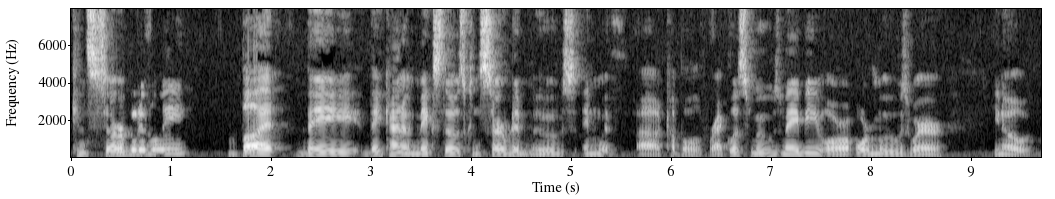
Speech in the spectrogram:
conservatively, but they they kind of mix those conservative moves in with a couple of reckless moves, maybe, or or moves where you know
